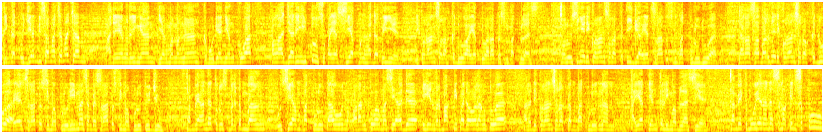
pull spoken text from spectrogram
tingkat ujian bisa macam-macam. Ada yang ringan, yang menengah, kemudian yang kuat, pelajari itu supaya siap menghadapinya. Di Quran surah kedua ayat 214. Solusinya di Quran surah ketiga ayat 142. Cara sabarnya di Quran surah kedua ayat 155 sampai 157. Sampai Anda terus berkembang, usia 40 tahun, orang tua masih ada, ingin berbakti pada orang tua, ada di Quran surah ke-46 ayat yang ke-15-nya. Sampai kemudian Anda semakin sepuh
